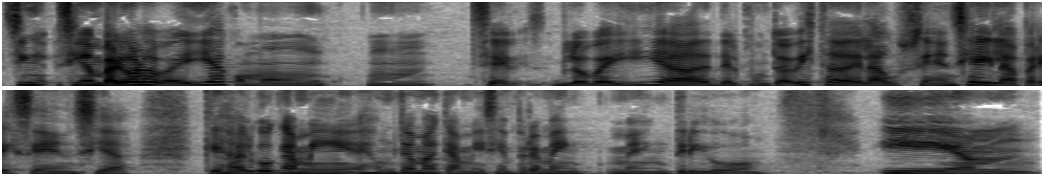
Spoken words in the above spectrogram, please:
sin, sin embargo lo veía como un, lo veía desde el punto de vista de la ausencia y la presencia que es algo que a mí es un tema que a mí siempre me, me intrigó y em,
